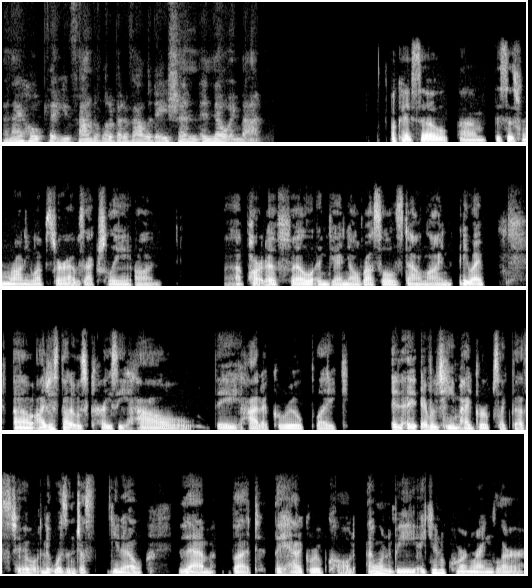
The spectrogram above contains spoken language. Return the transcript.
And I hope that you found a little bit of validation in knowing that. Okay, so um, this is from Ronnie Webster. I was actually on a part of Phil and Danielle Russell's downline. Anyway, um, I just thought it was crazy how they had a group like, and every team had groups like this too, and it wasn't just you know them, but they had a group called "I Want to Be a Unicorn Wrangler,"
